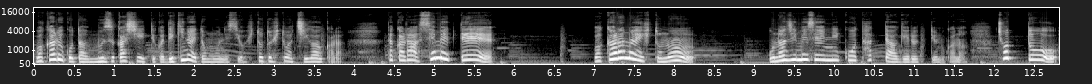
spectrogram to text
分かることは難しいっていうかできないと思うんですよ。人と人は違うから。だからせめて分からない人の同じ目線にこう立ってあげるっていうのかな。ちょっと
